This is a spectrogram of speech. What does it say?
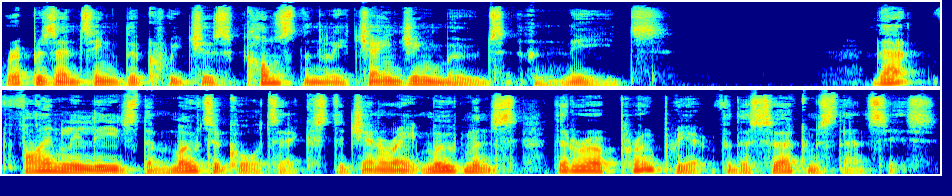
representing the creature's constantly changing moods and needs. That finally leads the motor cortex to generate movements that are appropriate for the circumstances.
